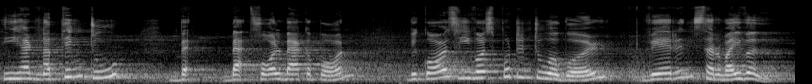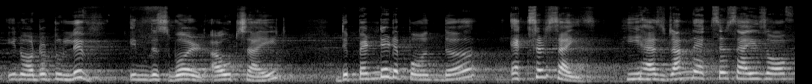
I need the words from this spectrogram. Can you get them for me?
He had nothing to fall back upon because he was put into a world wherein survival in order to live in this world outside depended upon the exercise. He has done the exercise of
